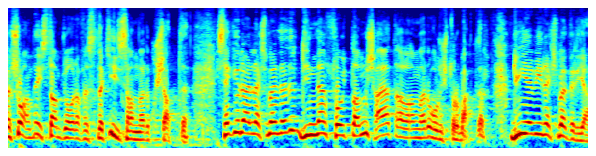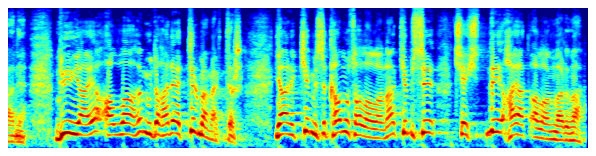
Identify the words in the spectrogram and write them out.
ve şu anda İslam coğrafyasındaki insanları kuşattı. Sekülerleşme nedir? Dinden soyutlanmış hayat alanları oluşturmaktır. Dünyevileşmedir yani. Dünyaya Allah'ı müdahale ettirmemektir. Yani kimisi kamusal alana, kimisi çeşitli hayat alanlarına.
